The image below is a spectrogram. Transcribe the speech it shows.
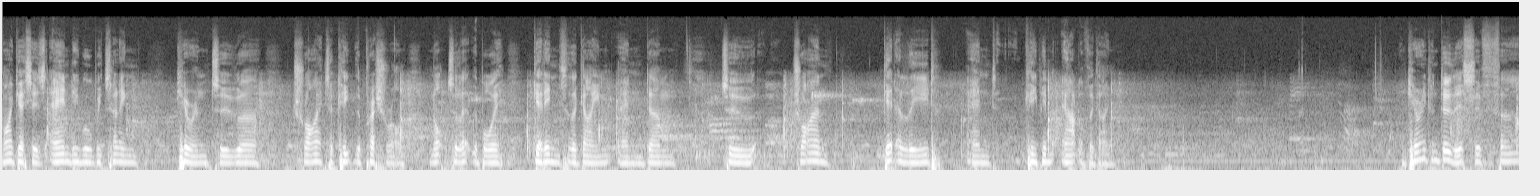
My guess is Andy will be telling Kieran to uh, try to keep the pressure on, not to let the boy get into the game and um, to try and get a lead and keep him out of the game. And Kieran can do this if uh,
